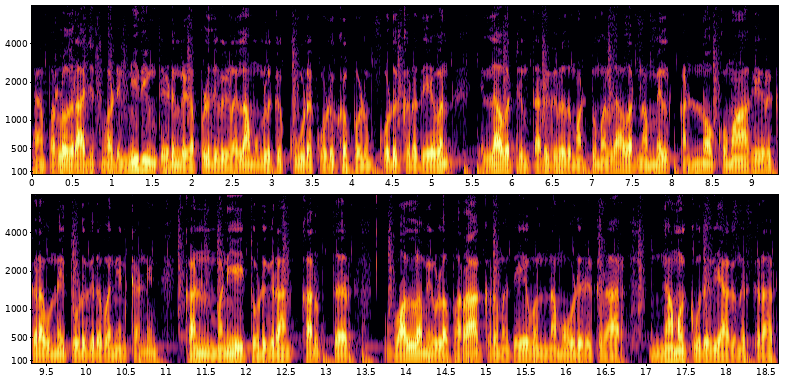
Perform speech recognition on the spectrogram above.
பரலோக ராஜ்யத்தும் அவருடைய நீதியும் தேடுங்கள். அப்பொழுது இவைகள் எல்லாம் உங்களுக்கு கூட கொடுக்கப்படும். கொடுக்கிற தேவன் எல்லாவற்றையும் தருகிறது மட்டுமல்ல அவர் நம்மேல் கண்ணோக்கமாக இருக்கிற உன்னை தொடுகிறவன் என் கண்ணின் கண் மணியை தொடுகிறான். கர்த்தர் வல்லமை உள்ள பராக்கிரம தேவன் நம்மோடு இருக்கிறார். நமக்கு உதவியாக நிற்கிறார்.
